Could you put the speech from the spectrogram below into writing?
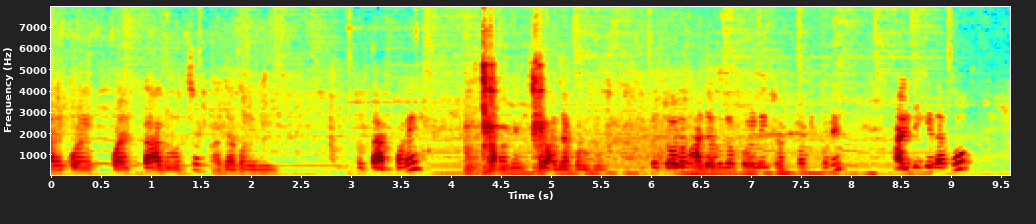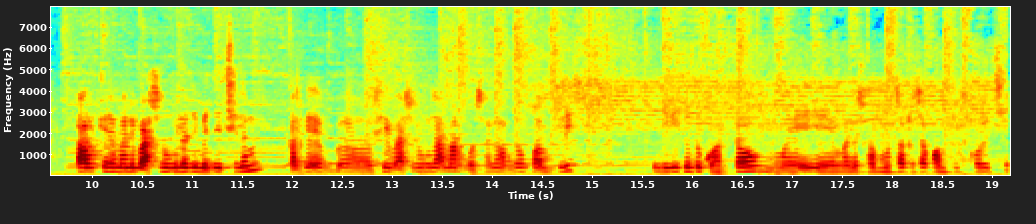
আর কয়েক, কয়েকটা আলু হচ্ছে ভাজা করে নিই তো তারপরে আবার মিক্সটা ভাজা করব। তো চলো ভাজাগুলো করে নিই, ঝটপট করে। আর এদিকে দেখো, কালকে মানে বাসনগুলো যে মেজেছিলাম, কালকে সেই বাসনগুলো আমার গোছানো একদম কমপ্লিট এদিকে কিন্তু ঘরটাও মানে সব মোছা টোচা কমপ্লিট করেছি।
